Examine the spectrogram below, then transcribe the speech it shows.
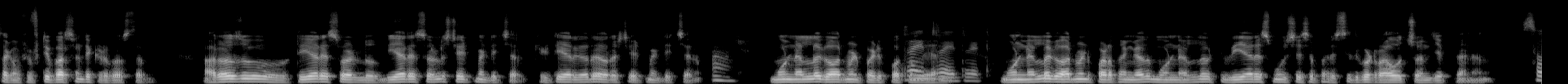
సగం ఫిఫ్టీ పర్సెంట్ ఇక్కడికి వస్తారు ఆ రోజు టీఆర్ఎస్ వాళ్ళు బీఆర్ఎస్ వాళ్ళు స్టేట్మెంట్ ఇచ్చారు. కేటీఆర్ గారు ఎవరో స్టేట్మెంట్ ఇచ్చారు. మూడు నెలల్లో గవర్నమెంట్ పడిపోతుంది మూడు నెలల్లో గవర్నమెంట్ పడతాం కాదు మూడు నెలల్లో బీఆర్ఎస్ మూసేసే పరిస్థితి కూడా రావచ్చు అని చెప్పాను. నేను సో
